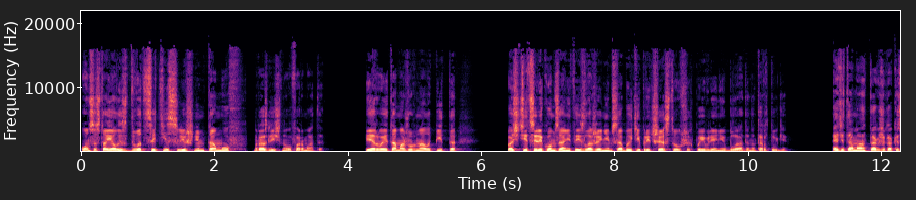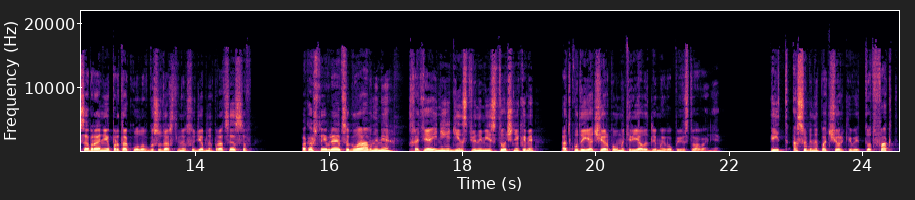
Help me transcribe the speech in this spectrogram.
Он состоял из двадцати с лишним томов различного формата. Первые тома журнала Питта почти целиком заняты изложением событий, предшествовавших появлению Блада на Тартуге. Эти тома, так же как и собрание протоколов государственных судебных процессов, пока что являются главными, хотя и не единственными источниками, откуда я черпал материалы для моего повествования. Пит особенно подчеркивает тот факт,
